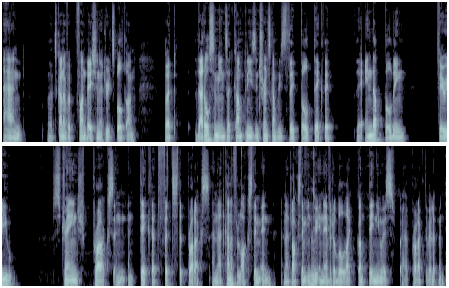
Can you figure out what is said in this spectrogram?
and that's kind of a foundation that Root's built on. But that also means that companies, insurance companies, they build tech, they they end up building very strange products and, and tech that fits the products, and that kind of locks them in, and that locks them into Hmm. inevitable like continuous uh, product development.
